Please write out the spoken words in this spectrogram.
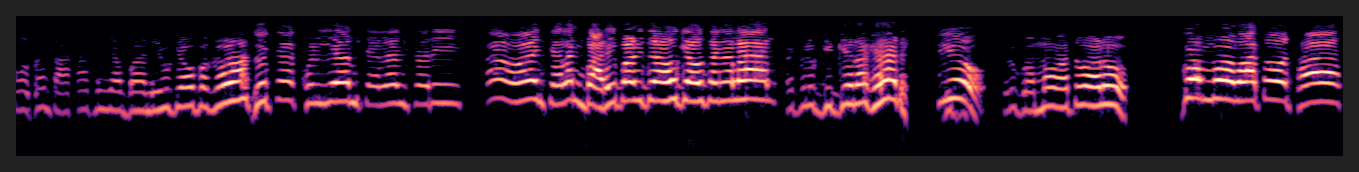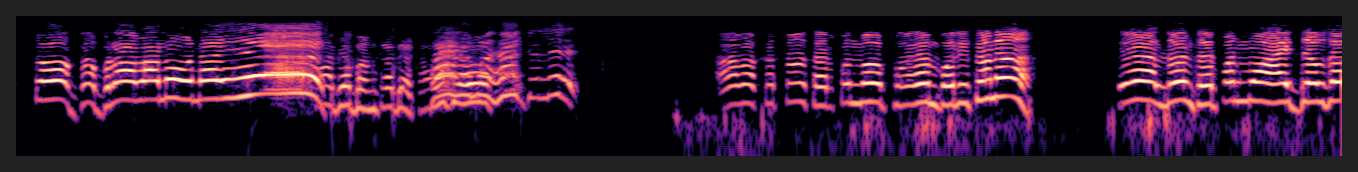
કોઈને તાકાત નહીં આવવાની એવું કેવું ભગત જો કે કરી. હોય કેવું સંગાલાલ? એ પેલું ગીત ગાના ખેડ? ચિયો. પેલું ગમો વાતો વાળો. ગમો વાતો થાય તો ગભરાવાનું નહીં. આ બે બંકા બેઠા આ વખત તો સરપંચમાં ફોરમ ભરી છે ને. એ અલદન સરપંચમાં આવી જવું છે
